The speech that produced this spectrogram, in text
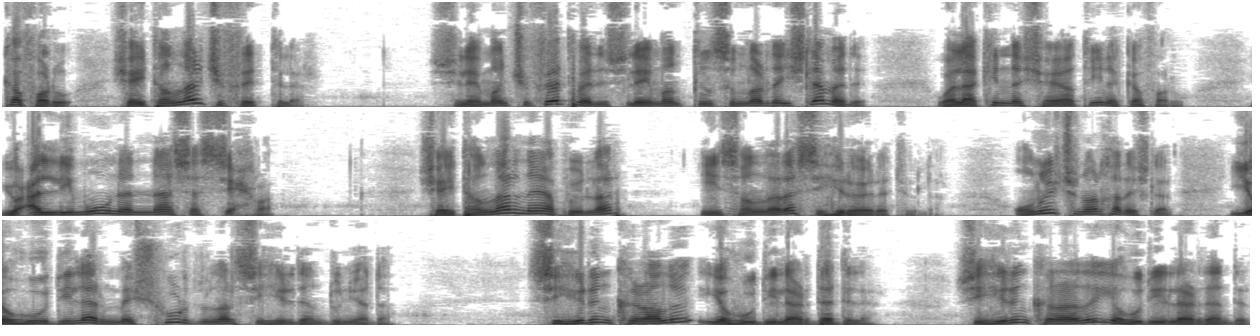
kafaru. Şeytanlar küfrettiler. Süleyman küfretmedi. Süleyman tılsımlarda işlemedi. وَلَكِنَّ şeyatine kafaru. يُعَلِّمُونَ النَّاسَ السِّحْرَ Şeytanlar ne yapıyorlar? İnsanlara sihir öğretiyorlar. Onun için arkadaşlar Yahudiler meşhurdular sihirden dünyada. sihirin kralı Yahudiler dediler. Sihirin kralı Yahudilerdendir.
